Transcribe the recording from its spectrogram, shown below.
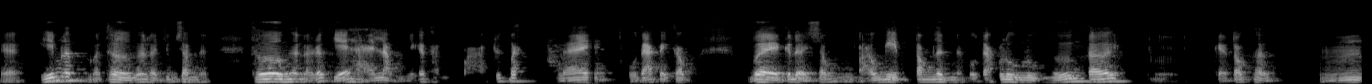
à, hiếm lắm mà thường là chúng sanh thường là rất dễ hài lòng những cái thành quả trước mắt. Này của tác này không? Về cái đời sống tạo nghiệp tâm linh bồ tát luôn luôn hướng tới ừ, cái tốt hơn. Ừ.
